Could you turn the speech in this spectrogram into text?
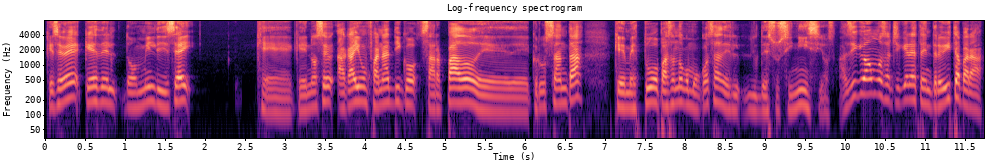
que se ve que es del 2016 que, no sé, acá hay un fanático zarpado de, Cruz Santa que me estuvo pasando como cosas de, sus inicios. Así que vamos a chequear esta entrevista para,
